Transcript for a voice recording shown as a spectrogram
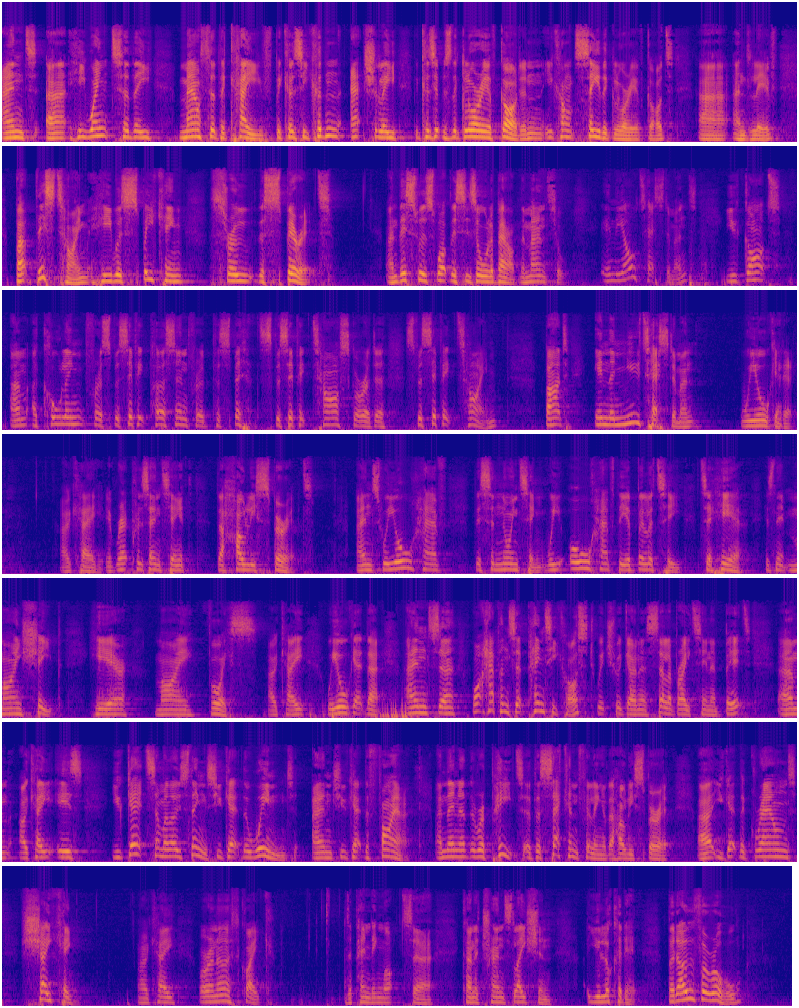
And uh, he went to the mouth of the cave because he couldn't actually, because it was the glory of God. And you can't see the glory of God uh, and live. But this time he was speaking through the Spirit. And this was what this is all about the mantle. In the Old Testament, you got um, a calling for a specific person, for a perspe- specific task, or at a specific time. But in the New Testament, we all get it. Okay, it represented the Holy Spirit. And we all have this anointing. We all have the ability to hear. Isn't it? My sheep hear my voice. Okay, we all get that. And uh, what happens at Pentecost, which we're going to celebrate in a bit, um, okay, is you get some of those things. You get the wind and you get the fire. And then at the repeat of the second filling of the Holy Spirit, uh, you get the ground shaking, okay, or an earthquake, depending what uh, kind of translation you look at it. But overall,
